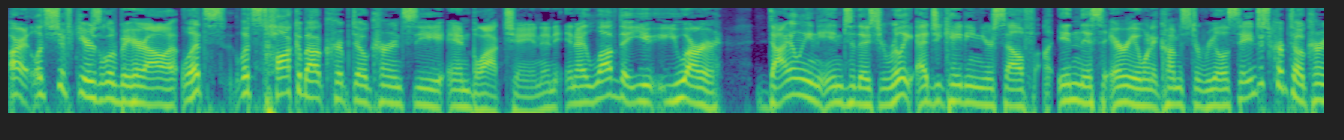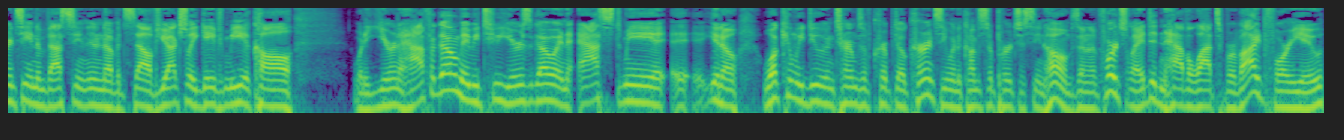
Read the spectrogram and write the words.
All right, let's shift gears a little bit here, Alla. Let's let's talk about cryptocurrency and blockchain. And and I love that you you are dialing into this. You're really educating yourself in this area when it comes to real estate and just cryptocurrency and investing in and of itself. You actually gave me a call what a year and a half ago, maybe two years ago, and asked me, uh, you know, what can we do in terms of cryptocurrency when it comes to purchasing homes? And unfortunately, I didn't have a lot to provide for you.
